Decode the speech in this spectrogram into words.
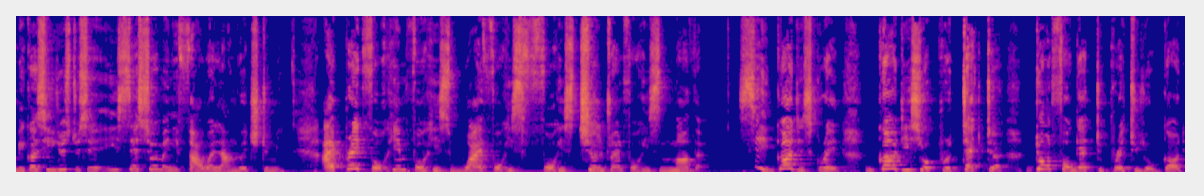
because he used to say he says so many foul language to me. I prayed for him for his wife for his for his children for his mother. See god is great. God is your protector. Don't forget to pray to your god.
